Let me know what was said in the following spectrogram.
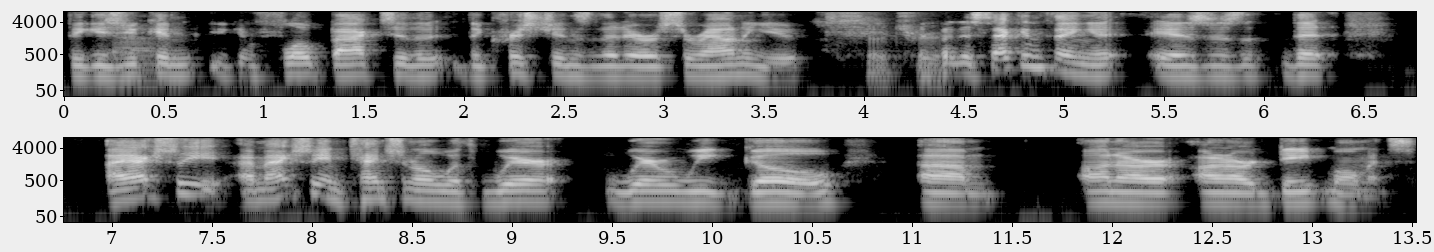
because yeah. you can you can float back to the the Christians that are surrounding you. So true. But the second thing is is that I actually I'm actually intentional with where where we go um, on our on our date moments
